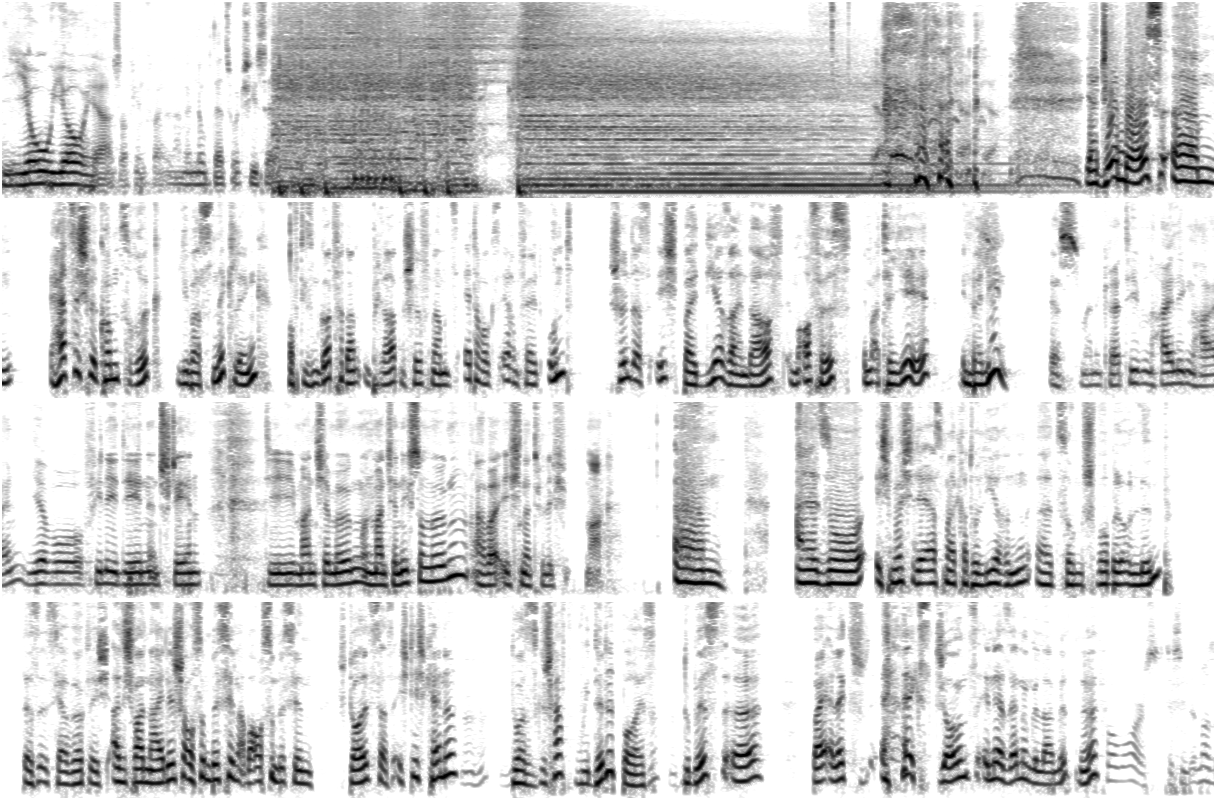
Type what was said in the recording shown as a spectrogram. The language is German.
Yo, yo, ja, ist auf jeden Fall lange genug, that's what she said. Ja, ja, ja. Ja, Jam Boys, ähm, herzlich willkommen zurück, lieber Snickling, auf diesem gottverdammten Piratenschiff namens Ethervox Ehrenfeld und schön, dass ich bei dir sein darf, im Office, im Atelier in Berlin. Yes, meine kreativen heiligen Hallen, hier wo viele Ideen entstehen, die manche mögen und manche nicht so mögen, aber ich natürlich mag. Ähm, also, ich möchte dir erstmal gratulieren äh, zum Schwubbel Olymp. Das ist ja wirklich, also ich war neidisch auch so ein bisschen, aber auch so ein bisschen stolz, dass ich dich kenne. Du hast es geschafft. We did it, boys. Du bist äh, bei Alex, Alex Jones in der Sendung gelandet, ne? So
